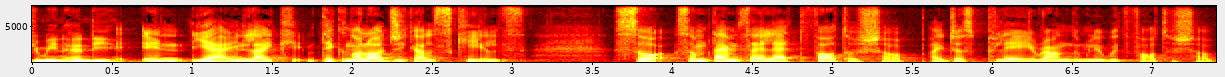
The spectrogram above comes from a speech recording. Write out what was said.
You mean handy? in yeah in like technological skills. So sometimes I let Photoshop. I just play randomly with Photoshop.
